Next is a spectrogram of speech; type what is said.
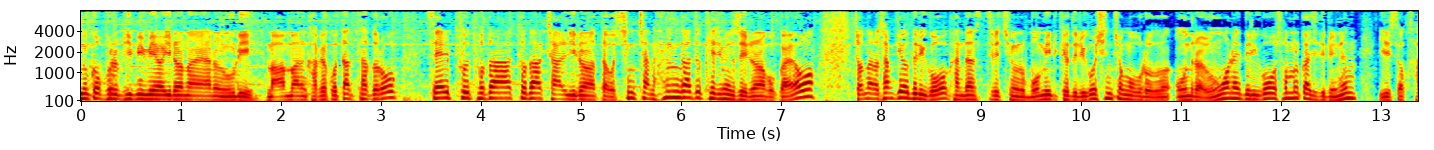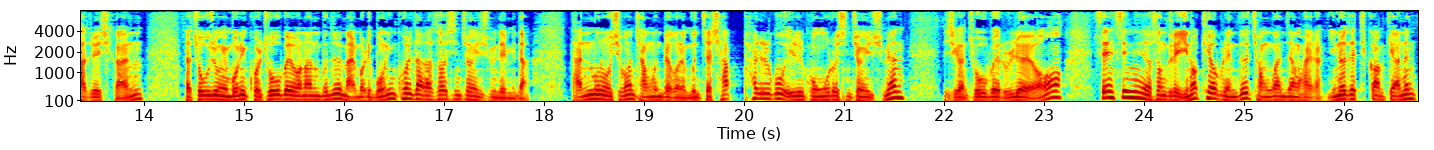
눈꺼풀을 비비며 일어나야 하는 우리 마음만은 가볍고 따뜻하도록 셀프 토닥토닥 잘 일어났다고 칭찬 한가득 해주면서 일어나 볼까요? 전화로 잠 깨워드리고 간단 스트레칭으로 몸 일으켜드리고 신청곡으로 오늘을 응원해드리고 선물까지 드리는 일석사조의 시간. 자 조우종의 모닝콜 조우벨 원하는 분들 말머리 모닝콜 달아서 신청해 주시면 됩니다. 단문 50원 장문 100원에 문자 샵 8910으로 신청해 주시면 이 시간 조우벨 울려요. 센스 있는 여성들의 inner care 브랜드 정관장 화이락 이너제틱과 함께하는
